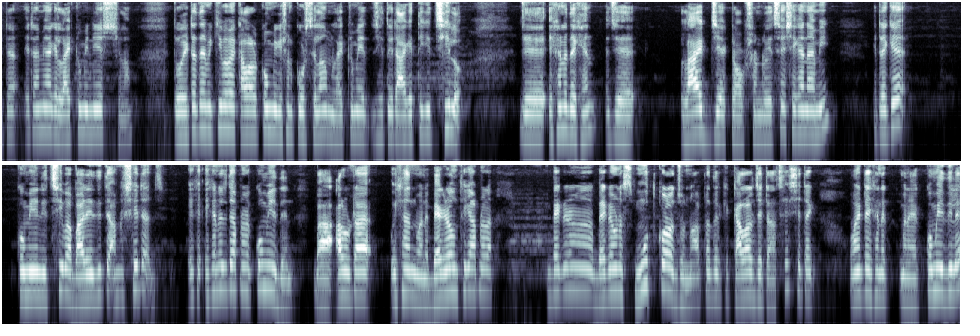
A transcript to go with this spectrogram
এটা এটা আমি আগে লাইট রুমে নিয়ে এসেছিলাম। তো এটাতে আমি কীভাবে কালার কম্বিনেশন করছিলাম? লাইট রুমে যেহেতু এটা আগে থেকে ছিল যে এখানে দেখেন যে লাইট যে একটা অপশান রয়েছে, সেখানে আমি এটাকে কমিয়ে দিচ্ছি বা বাড়িয়ে দিতে আপনার সেটা এখানে যদি আপনারা কমিয়ে দেন বা আলোটা ওইখান মানে ব্যাকগ্রাউন্ড থেকে আপনারা ব্যাকগ্রাউন্ড ব্যাকগ্রাউন্ডে স্মুথ করার জন্য আপনাদেরকে কালার যেটা আছে, সেটা অনেকটা এখানে মানে কমিয়ে দিলে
